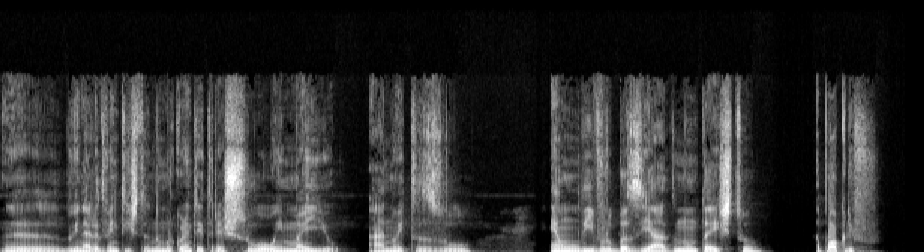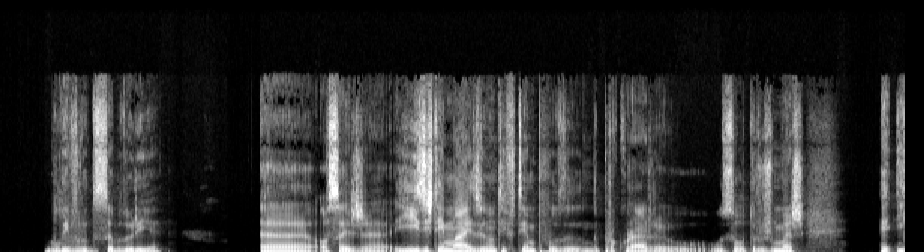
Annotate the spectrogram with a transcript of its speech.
uh, do Inário Adventista, número 43, soou em meio à Noite Azul, é um livro baseado num texto apócrifo, do livro de sabedoria. Uh, ou seja, e existem mais, eu não tive tempo de, de procurar os outros, mas e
